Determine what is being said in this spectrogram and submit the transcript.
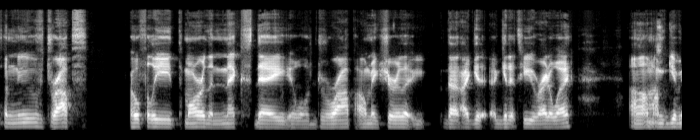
some news drops, hopefully tomorrow, the next day it will drop. I'll make sure that you, that I get I get it to you right away. Um, I'm giving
